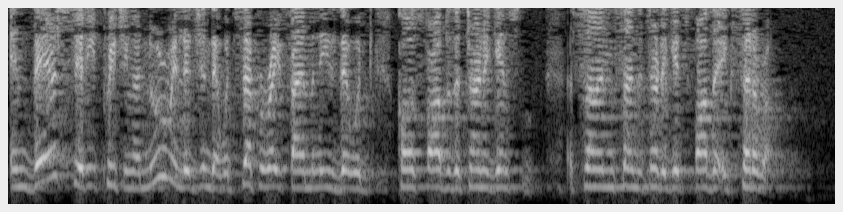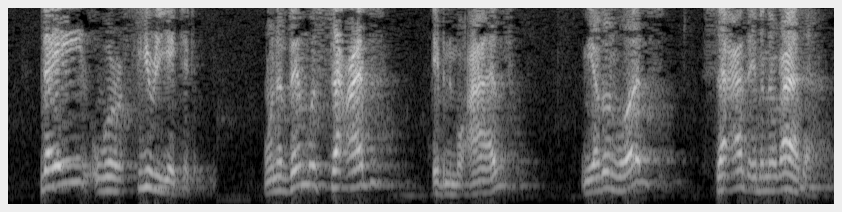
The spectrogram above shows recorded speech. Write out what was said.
in their city preaching a new religion that would separate families, that would cause father to turn against son, son to turn against father, etc. They were infuriated. One of them was Sa'ad ibn Mu'adh, and the other one was Sa'ad ibn Ubadah.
